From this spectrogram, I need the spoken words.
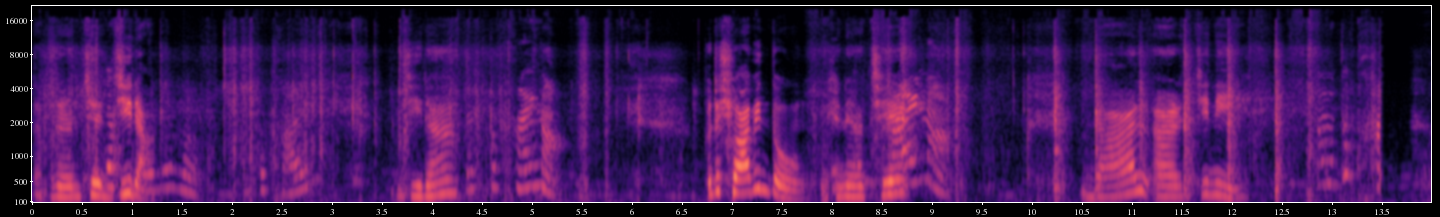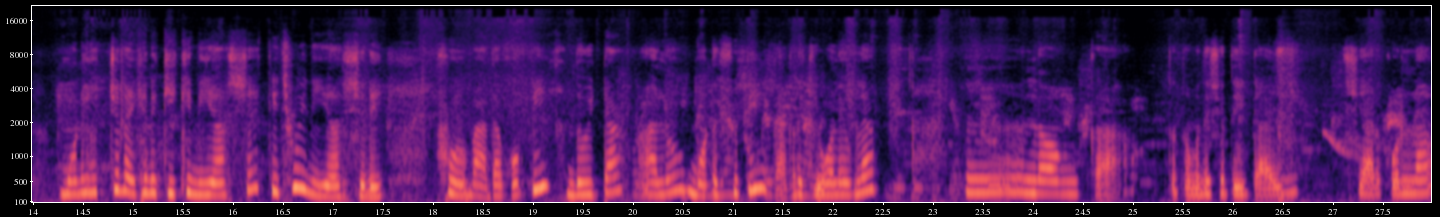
তারপরে হচ্ছে জিরা। জিরা। ওটা সয়াবিন তো, এখানে আছে ডাল আর চিনি। মনে হচ্ছে না এখানে কি কি নিয়ে আসছে, কিছুই নিয়ে আসছে নেই। বাঁধাকপি, দুইটা আলু, মটরশুঁটি, তারপরে কি বলে ওগুলা? লঙ্কা। তো তোমাদের সাথে এটাই শেয়ার করলাম।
